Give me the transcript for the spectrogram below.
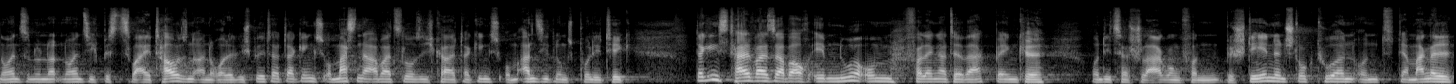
1990 bis 2000 eine Rolle gespielt hat. Da ging es um Massenarbeitslosigkeit, da ging es um Ansiedlungspolitik, da ging es teilweise aber auch eben nur um verlängerte Werkbänke und die Zerschlagung von bestehenden Strukturen und der Mangel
